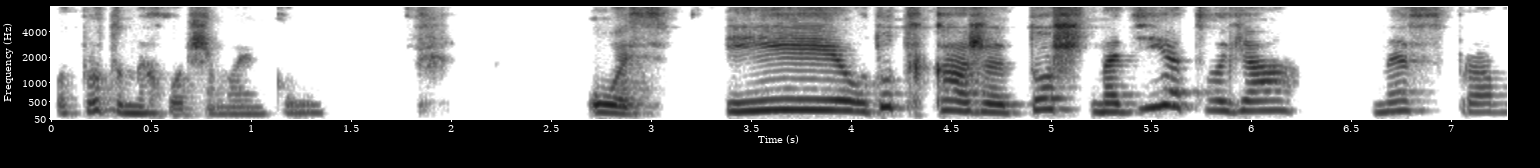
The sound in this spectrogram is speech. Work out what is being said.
От просто не хочемо інколи. Ось. І отут каже: тож надія твоя несправ...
